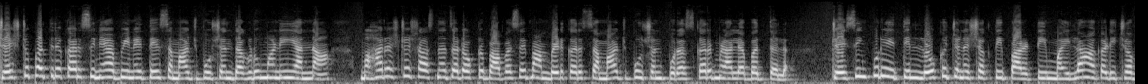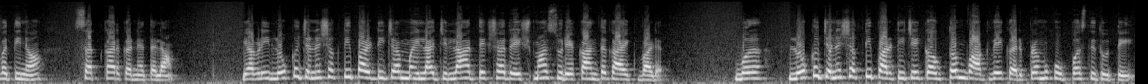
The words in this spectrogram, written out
ज्येष्ठ पत्रकार सिने अभिनेते समाजभूषण दगडू माने यांना महाराष्ट्र शासनाचा डॉक्टर बाबासाहेब आंबेडकर समाजभूषण पुरस्कार मिळाल्याबद्दल जयसिंगपूर येथील लोक जनशक्ती पार्टी महिला आघाडीच्या वतीनं सत्कार करण्यात आला. यावेळी लोक जनशक्ती पार्टीच्या महिला जिल्हा अध्यक्षा रेश्मा सूर्यकांत गायकवाड व लोक जनशक्ती पार्टीचे गौतम वाघवेकर प्रमुख उपस्थित होते.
